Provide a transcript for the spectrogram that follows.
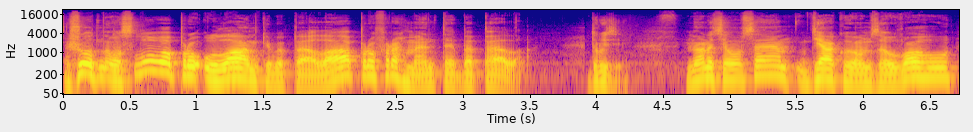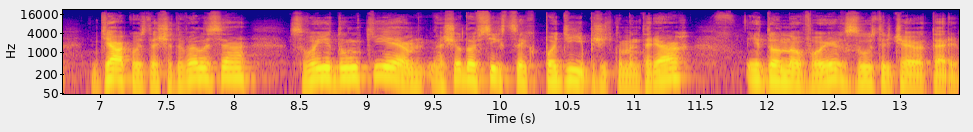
жодного слова про уламки БПЛА, про фрагменти БПЛА. Друзі, ну а на цьому все. Дякую вам за увагу. Дякую за те, що дивилися. Свої думки щодо всіх цих подій пишіть в коментарях. І до нових зустрічей в етері.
